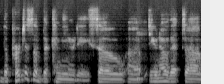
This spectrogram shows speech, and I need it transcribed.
the purchase of the community. So, uh, Mhm. do you know that uh,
